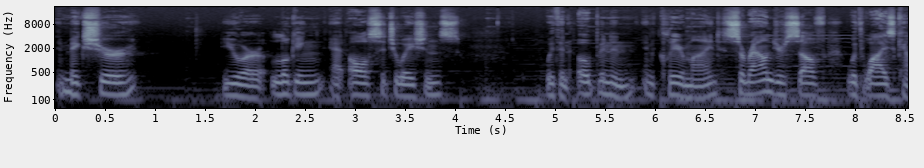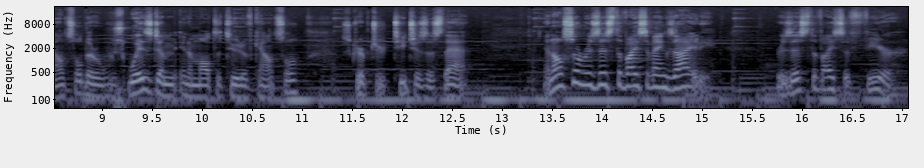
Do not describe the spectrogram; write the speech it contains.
and make sure you are looking at all situations with an open and, and, clear mind. Surround yourself with wise counsel. There's wisdom in a multitude of counsel. Scripture teaches us that. And also resist the vice of anxiety. Resist the vice of fear.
